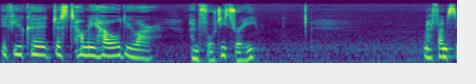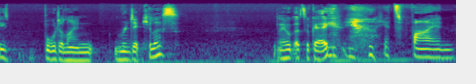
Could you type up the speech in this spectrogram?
if you could just tell me how old you are. I'm 43. My fantasy's borderline ridiculous. I hope that's okay. Yeah, it's fine.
